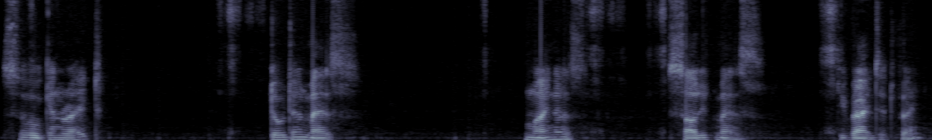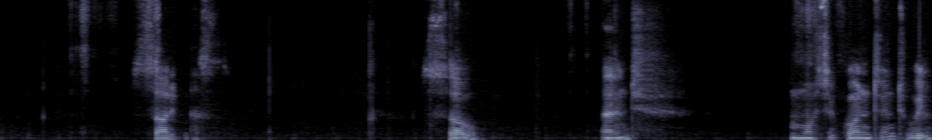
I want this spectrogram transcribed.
So we can write total mass minus solid mass divided by solid mass so and moisture content will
